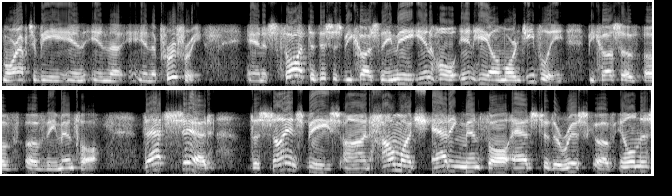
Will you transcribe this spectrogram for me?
more apt to be in, in the in the periphery and it's thought that this is because they may inhale, inhale more deeply because of, of, of the menthol. That said, the science base on how much adding menthol adds to the risk of illness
